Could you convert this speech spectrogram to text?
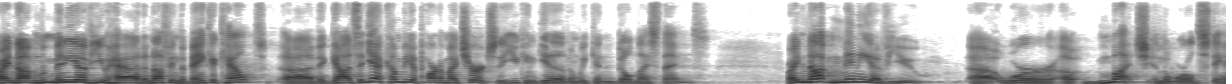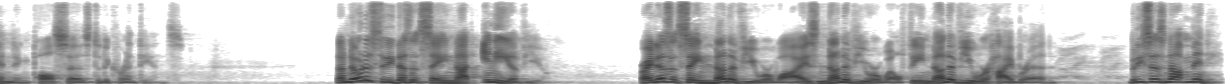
Right? Not many of you had enough in the bank account uh, that God said, Yeah, come be a part of my church so that you can give and we can build nice things. Right? Not many of you uh, were uh, much in the world standing, Paul says to the Corinthians. Now, notice that he doesn't say not any of you. Right? He doesn't say none of you were wise, none of you were wealthy, none of you were high bred, but he says not many.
